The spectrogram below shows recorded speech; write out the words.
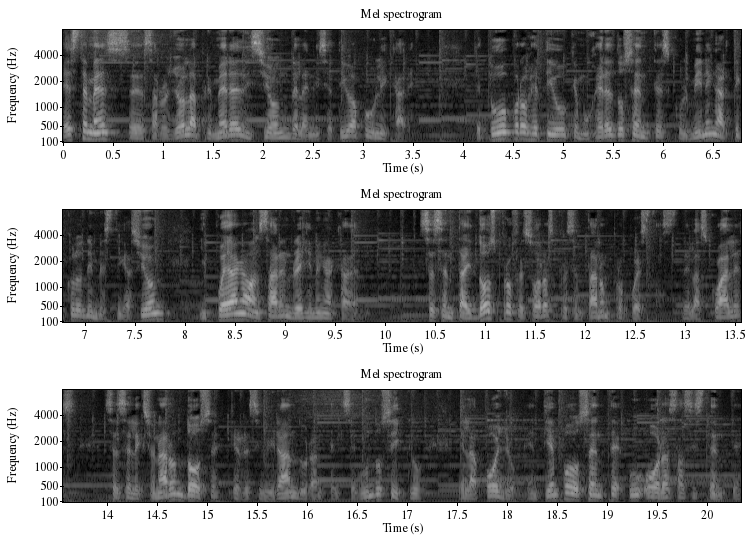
Este mes se desarrolló la primera edición de la iniciativa Publicare, que tuvo por objetivo que mujeres docentes culminen artículos de investigación y puedan avanzar en régimen académico. 62 profesoras presentaron propuestas, de las cuales se seleccionaron 12 que recibirán durante el segundo ciclo el apoyo en tiempo docente u horas asistente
